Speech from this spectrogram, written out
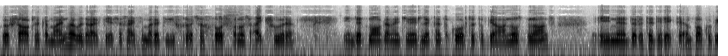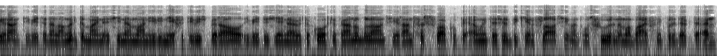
hoofsaaklike mynboubedryf besigheid nie, maar dit is die grootste gros van ons uitvoere. En dit maak dan net net 'n tekort tot op jou handelsbalans en uh, dit het 'n direkte impak op die rand. Jy weet in 'n langer termyn is jy nou maar in hierdie negatiewe spiraal. Jy weet as jy nou tekort op handelbalans, die rand verswak op die oomblik is dit 'n bietjie inflasie want ons voer nou maar baie van die produkte in.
